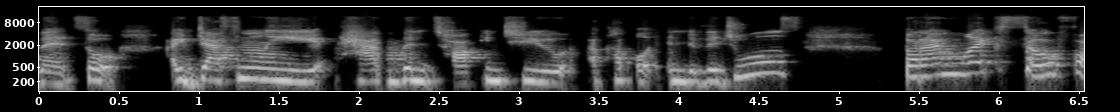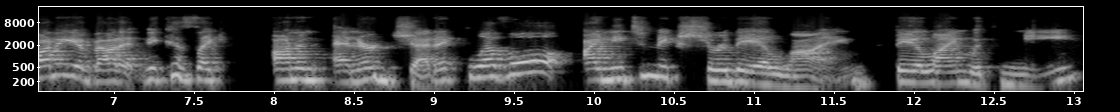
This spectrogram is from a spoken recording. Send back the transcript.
events. So I definitely have been talking to a couple individuals, but I'm like so funny about it because like on an energetic level, I need to make sure they align. They align with me,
